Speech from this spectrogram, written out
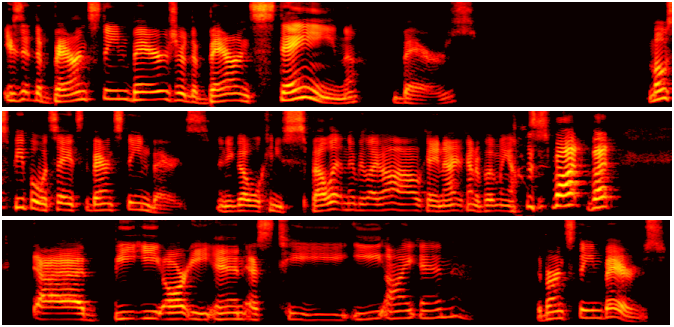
is it the Berenstein Bears or the Berenstain Bears? Most people would say it's the Berenstein Bears. And you go, well, can you spell it? And they'd be like, oh, okay, now you're kind of putting me on the spot. But uh, B E R E N S T E I N? The Bernstein Bears.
